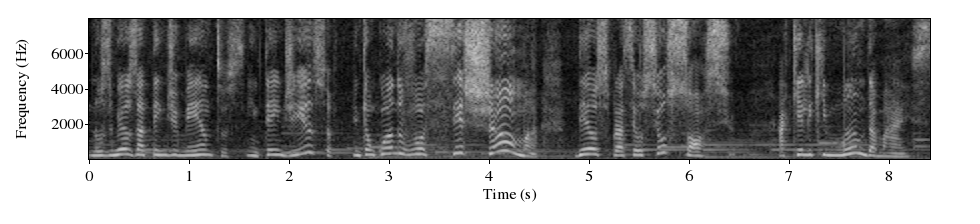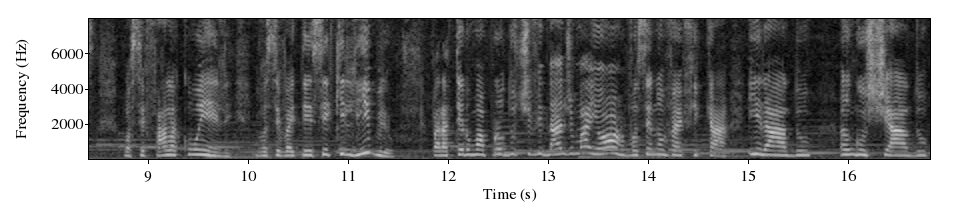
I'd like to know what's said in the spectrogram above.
nos meus atendimentos. Entende isso? Então, quando você chama Deus para ser o seu sócio, aquele que manda mais, você fala com ele você vai ter esse equilíbrio para ter uma produtividade maior. Você não vai ficar irado, angustiado,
